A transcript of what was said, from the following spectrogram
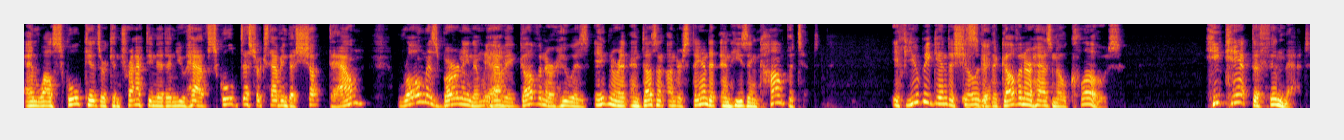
and while school kids are contracting it and you have school districts having to shut down. Rome is burning, and we yeah. have a governor who is ignorant and doesn't understand it, and he's incompetent. If you begin to show that the governor has no clothes, he can't defend that.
